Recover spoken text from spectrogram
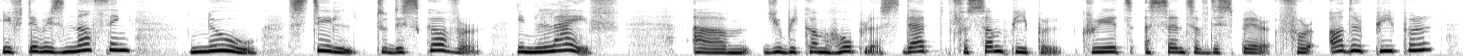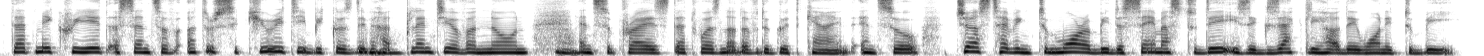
if there is nothing new still to discover in life? Um, you become hopeless. That for some people creates a sense of despair. For other people. That may create a sense of utter security because they've had plenty of unknown and surprise that was not of the good kind. And so just having tomorrow be the same as today is exactly how they want it to be.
